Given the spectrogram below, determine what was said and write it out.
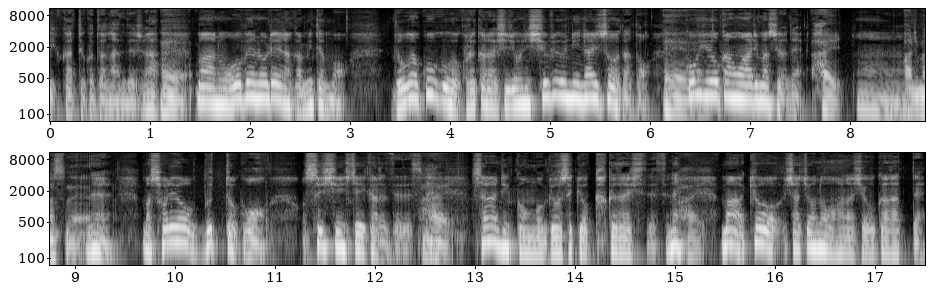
いくかということなんんですが、ええ、まあ、あの欧米の例なんか見ても動画広告がこれから非常に主流になりそうだと、え、こういう予感はありますよね。はい、うん、ありますね。ね。まあ、それをぐっとこう推進していかれてですね、はい、さらに今後業績を拡大してですね、はい、まあ今日社長のお話を伺って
